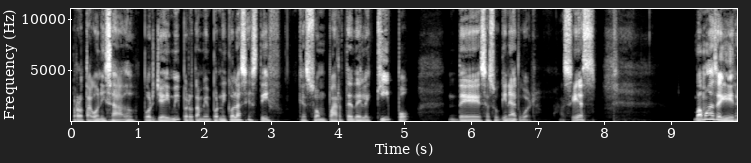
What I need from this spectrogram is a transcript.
protagonizado por Jamie, pero también por Nicolás y Steve, que son parte del equipo de Sasuke Network. Así es. Vamos a seguir.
